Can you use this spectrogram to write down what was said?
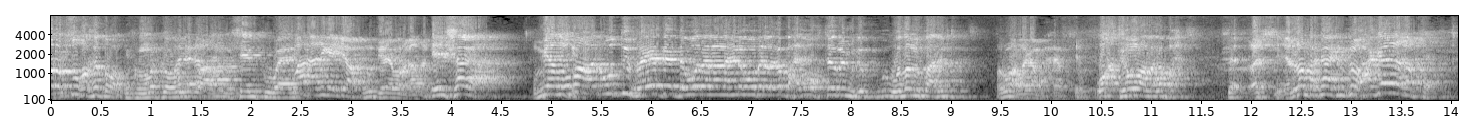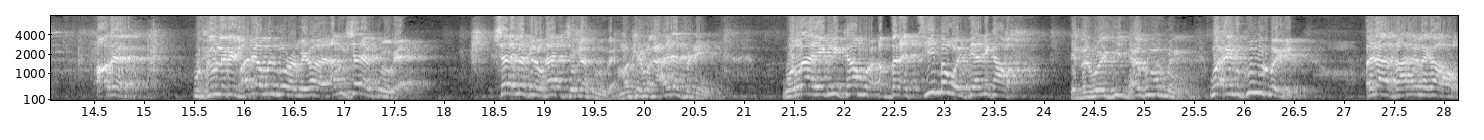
Orod suuqa ka doono. Ninku marka waali waar adiga yaa kuu diray warqadan. Isaga miyaad u ma aan u diraya dee dawada lana waba laga baxay waqtigan imika wadaniku arrinta. War waa laga baxay waqtiga. Waqtigan waa laga baxay lambarkaaga muxuu xagee la qabtay. Adeer wuxuu naga yidhi adiga mid muran migaa anigu shalay ku ogaa shalay markii maqaayada joognaan ku ogaa markii magacada fadhin wallaahi ninkaa mur bal tiima weydiiya ninkaaba dee bal weydiid maxaa ku murmay? Waxaynu ku murmayni ilaa raalli laga aho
